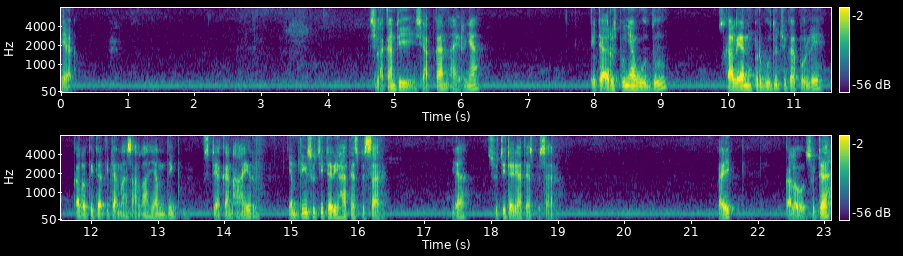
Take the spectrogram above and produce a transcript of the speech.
Ya. Silakan disiapkan airnya. Tidak harus punya wudhu. Sekalian berwudhu juga boleh. Kalau tidak, tidak masalah. Yang penting sediakan air yang penting suci dari hadas besar. Ya, suci dari hadas besar. Baik, kalau sudah,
